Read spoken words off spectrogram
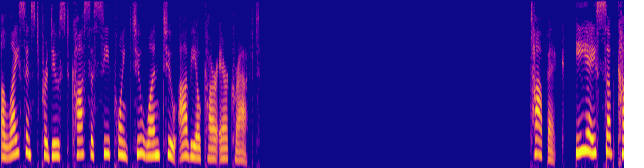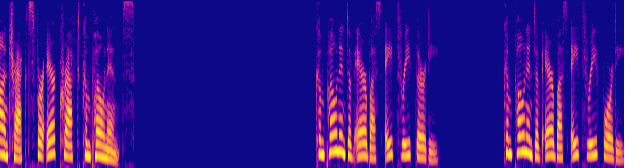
a licensed produced CASA C.212 aviocar aircraft. Topic. EA subcontracts for aircraft components Component of Airbus A330 Component of Airbus A340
